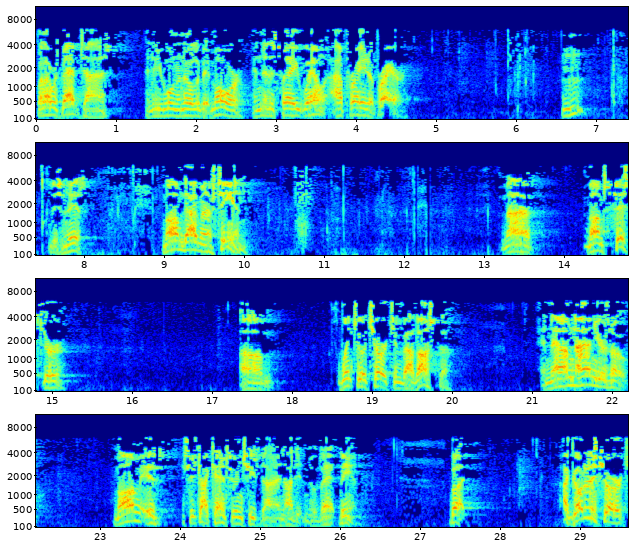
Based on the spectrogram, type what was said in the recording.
Well, I was baptized, and then you want to know a little bit more, and then they say, Well, I prayed a prayer. Mm-hmm. Listen to this. Mom died when I was 10. My mom's sister um, went to a church in Valdosta, and now I'm nine years old. Mom is, she's got cancer and she's dying. I didn't know that then. But I go to the church,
